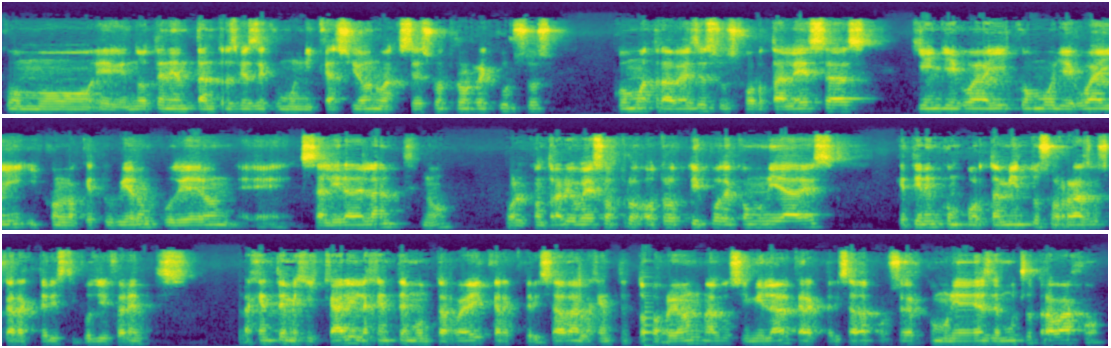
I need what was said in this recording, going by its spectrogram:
como eh, no tenían tantas vías de comunicación o acceso a otros recursos, como a través de sus fortalezas, quién llegó ahí, cómo llegó ahí y con lo que tuvieron pudieron salir adelante, ¿no? Por el contrario, ves otro, otro tipo de comunidades que tienen comportamientos o rasgos característicos diferentes. La gente de Mexicali, la gente de Monterrey, caracterizada, la gente de Torreón, algo similar, caracterizada por ser comunidades de mucho trabajo,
